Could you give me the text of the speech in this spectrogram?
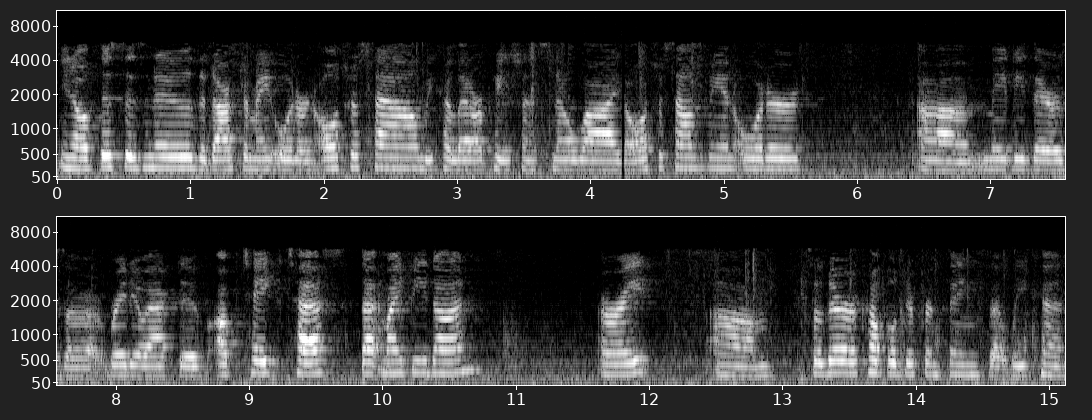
You know, if this is new, the doctor may order an ultrasound. We could let our patients know why the ultrasound's being ordered. Um, maybe there's a radioactive uptake test that might be done. All right. Um, so there are a couple different things that we can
